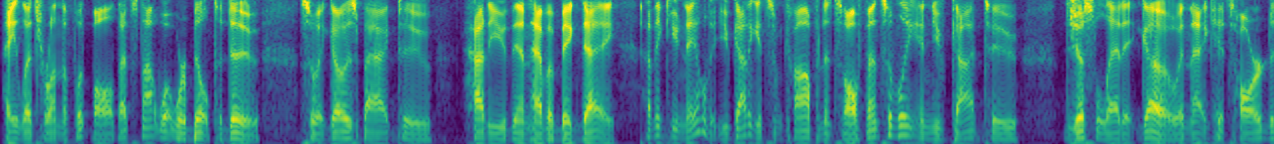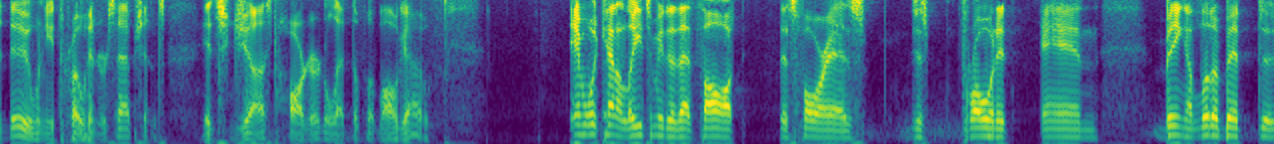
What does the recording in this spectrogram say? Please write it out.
"Hey, let's run the football." That's not what we're built to do. So it goes back to how do you then have a big day? I think you nailed it. You've got to get some confidence offensively, and you've got to just let it go, and that gets hard to do when you throw interceptions. It's just harder to let the football go. And what kind of leads me to that thought as far as just throwing it and being a little bit uh,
